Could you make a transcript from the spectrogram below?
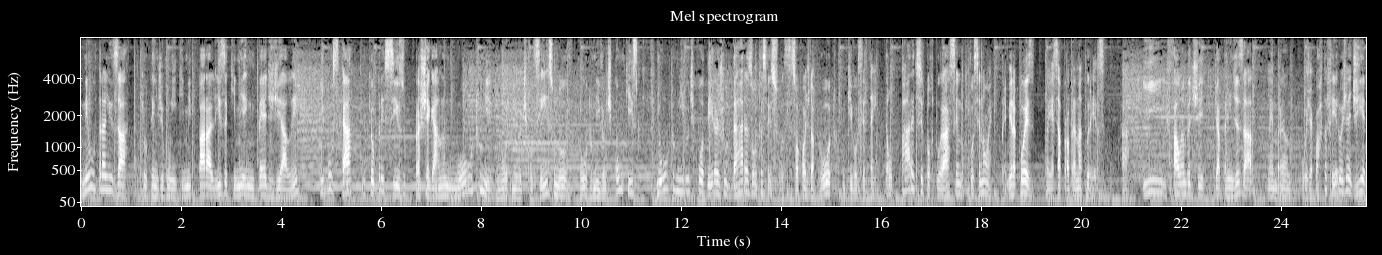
neutralizar o que eu tenho de ruim, que me paralisa, que me impede de ir além e buscar o que eu preciso para chegar num outro nível, um outro nível de consciência, um novo, outro nível de conquista, um outro nível de poder ajudar as outras pessoas. Você só pode dar para o outro o que você tem. Então, para de se torturar sendo o que você não é. Primeira coisa, conhece a própria natureza. Tá? E falando de, de aprendizado, lembrando, hoje é quarta-feira, hoje é dia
